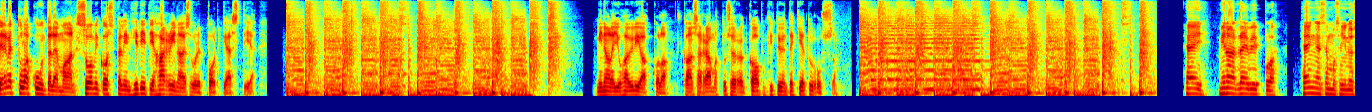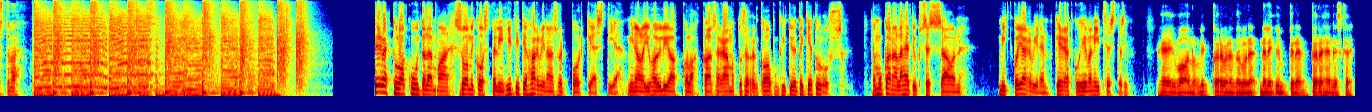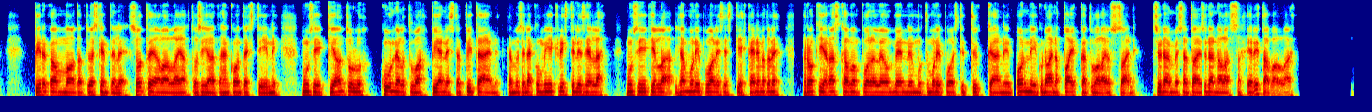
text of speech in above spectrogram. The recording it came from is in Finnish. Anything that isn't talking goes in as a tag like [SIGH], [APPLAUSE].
Tervetuloa kuuntelemaan Suomi Kospelin hitit ja harvinaisuudet podcastia. Minä olen Juha Yliakkola, kansanraamattuseuran kaupunkityöntekijä Turussa. Hei, minä olen Rei Viippula, hengen ystävä. Tervetuloa kuuntelemaan Suomi Kospelin hitit ja harvinaisuudet podcastia. Minä olen Juha Yliakkola, kansanraamattuseuran kaupunkityöntekijä Turussa. Ja mukana lähetyksessä on Mikko Järvinen. Kerrotko hieman itsestäsi? Hei vaan, Mikko Järvinen, tämmöinen nelikymppinen perheeniskä Pirkanmaalta, työskentelee sotealalla ja tosiaan tähän kontekstiin niin musiikkia on tullut kuunneltua pienestä pitäen tämmöisellä kuin kristillisellä musiikilla ihan monipuolisesti, ehkä enemmän tuonne rock- ja raskaamman puolelle on mennyt, mutta monipuolisesti tykkään, niin on niin kuin aina paikka tuolla jossain sydämessä tai sydänalassa eri tavalla.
